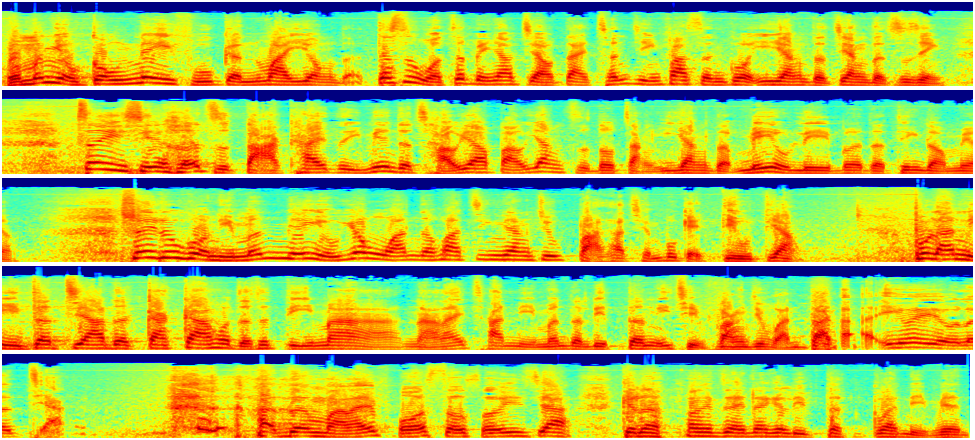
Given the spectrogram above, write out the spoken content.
我们有供内服跟外用的，但是我这边要交代，曾经发生过一样的这样的事情。这一些盒子打开的里面的草药包样子都长一样的，没有 label 的，听到没有？所以如果你们没有用完的话，尽量就把它全部给丢掉，不然你的家的嘎嘎或者是迪妈拿来掺你们的绿灯一起放就完蛋了，因为有人讲。的马来婆收收一下，给她放在那个里灯罐里面。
